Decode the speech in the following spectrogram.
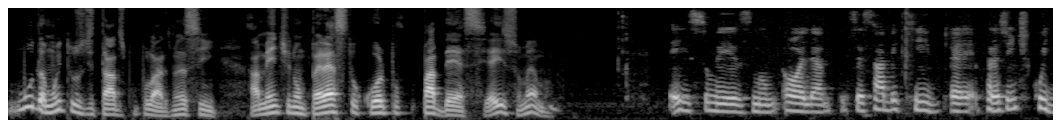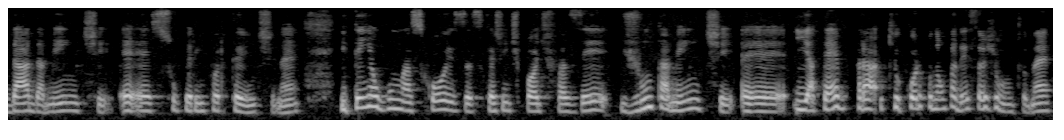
muda muito os ditados populares, mas assim, a mente não presta, o corpo padece. É isso mesmo? É isso mesmo. Olha, você sabe que é, para a gente cuidar da mente é, é, super importante, né? E tem algumas coisas que a gente pode fazer juntamente é, e até para que o corpo não padeça junto, né?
